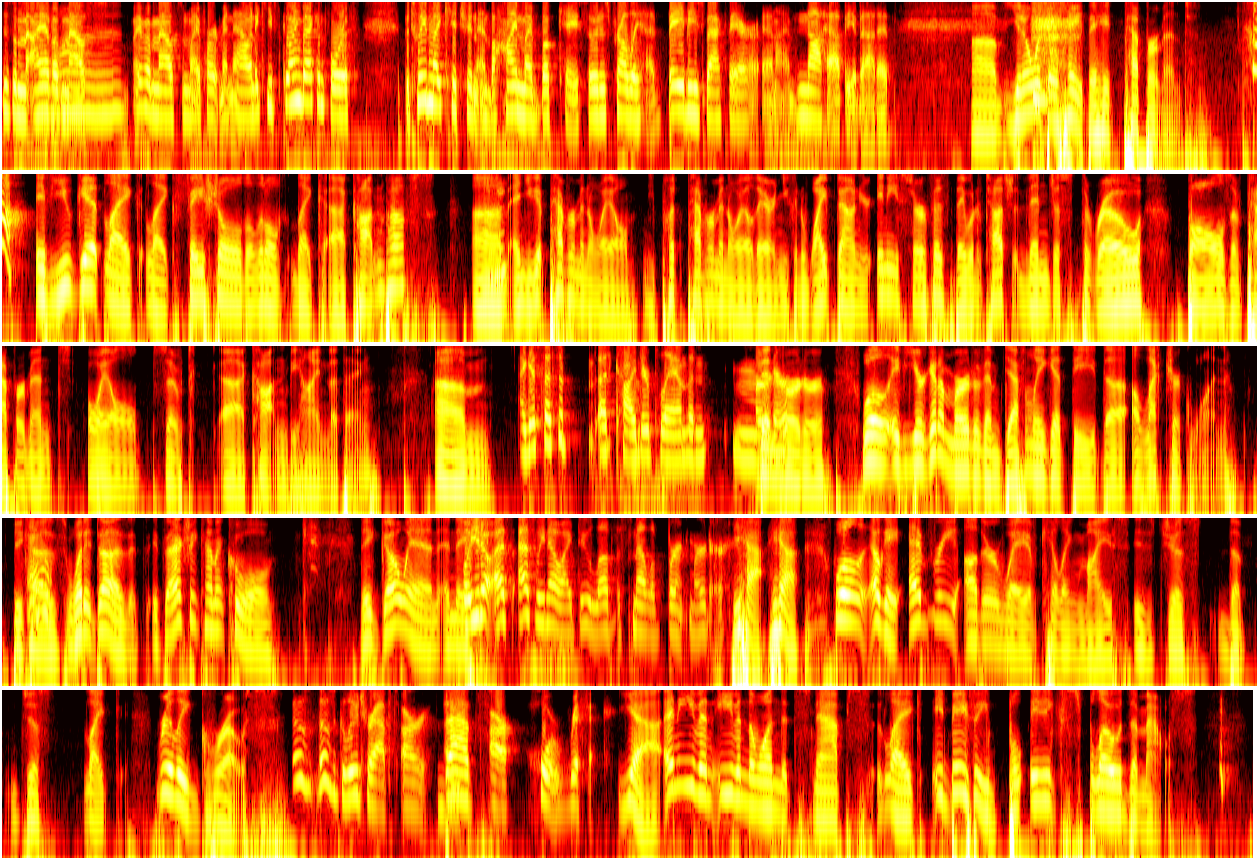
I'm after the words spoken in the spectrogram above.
There's a, I have a mouse. I have a mouse in my apartment now, and it keeps going back and forth between my kitchen and behind my bookcase. So it has probably had babies back there, and I'm not happy about it. Um, you know what they hate? They hate peppermint. If you get like like facial the little like uh, cotton puffs, um, and you get peppermint oil, you put peppermint oil there, and you can wipe down your any surface that they would have touched, and then just throw balls of peppermint oil soaked uh, cotton behind the thing. Um, I guess that's a, a kinder plan than murder. than murder. Well, if you're gonna murder them, definitely get the the electric one because what it does, it's it's actually kind of cool. They go in and they Well, you know, as as we know, I do love the smell of burnt murder. yeah, yeah. Well, okay. Every other way of killing mice is just the just like really gross. Those those glue traps are um, That's- are horrific. Yeah, and even even the one that snaps, like it basically it explodes a mouse.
